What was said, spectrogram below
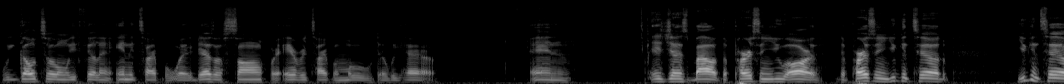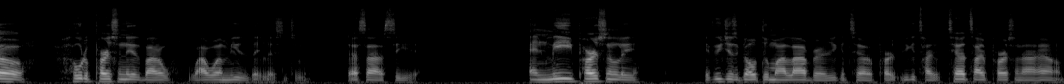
we go to it when we feel in any type of way. There's a song for every type of mood that we have. And it's just about the person you are. The person you can tell you can tell who the person is by the, by what music they listen to. That's how I see it. And me personally, if you just go through my library, you can tell the per- you can type, tell the type of person I am.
